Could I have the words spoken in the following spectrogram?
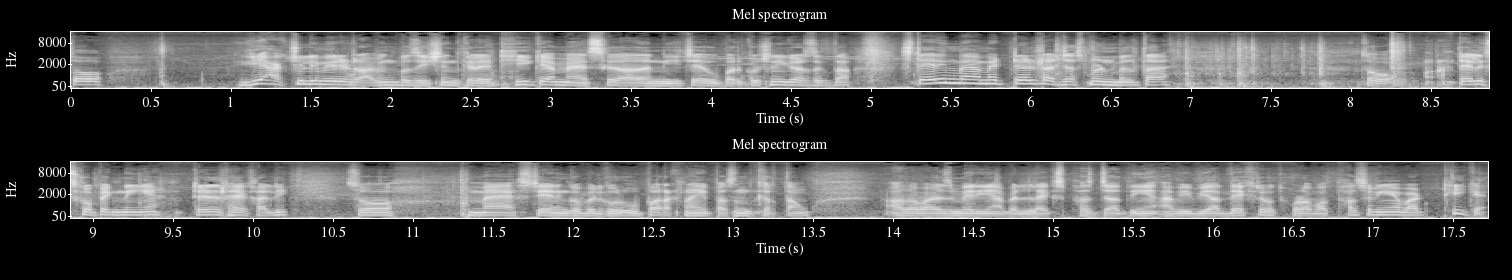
So ये एक्चुअली मेरी ड्राइविंग पोजीशन के लिए ठीक है मैं इसके ज़्यादा नीचे ऊपर कुछ नहीं कर सकता। स्टेयरिंग में हमें टिल्ट एडजस्टमेंट मिलता है। तो टेलीस्कोपिक नहीं है टिल्ट है खाली। सो मैं स्टेयरिंग को बिल्कुल ऊपर रखना ही पसंद करता हूँ। अदरवाइज़ मेरी यहाँ पे लेग्स फंस जाती हैं। अभी भी आप देख रहे हो थोड़ा बहुत फंस रही हैं बट ठीक है।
